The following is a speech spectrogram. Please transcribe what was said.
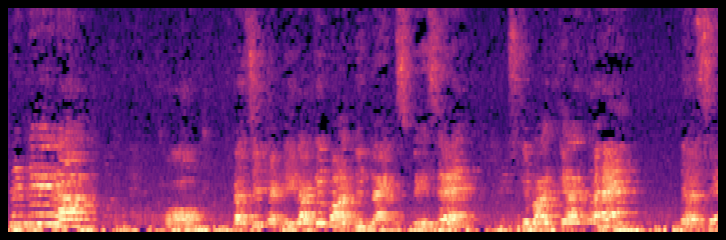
ठठेरा ठ के बाद भी ब्लैंक स्पेस है। उसके बाद क्या आता है? ड से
